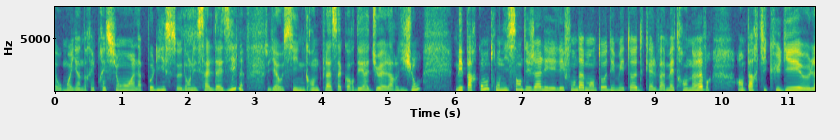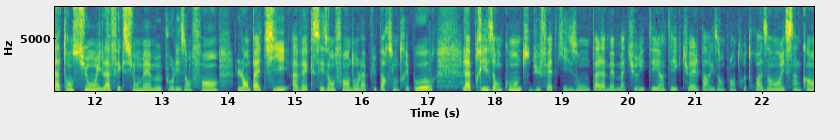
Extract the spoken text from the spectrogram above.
aux moyens de répression, à la police dans les salles d'asile. Il y a aussi une grande place accordée à Dieu et à la religion. Mais par contre, on y sent déjà les, fondamentaux des méthodes qu'elle va mettre en œuvre, en particulier euh, l'attention et l'affection même pour les enfants, l'empathie avec ces enfants dont la plupart sont très pauvres, la prise en compte du fait qu'ils n'ont pas la même maturité intellectuelle, par exemple entre 3 ans et 5 ans,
